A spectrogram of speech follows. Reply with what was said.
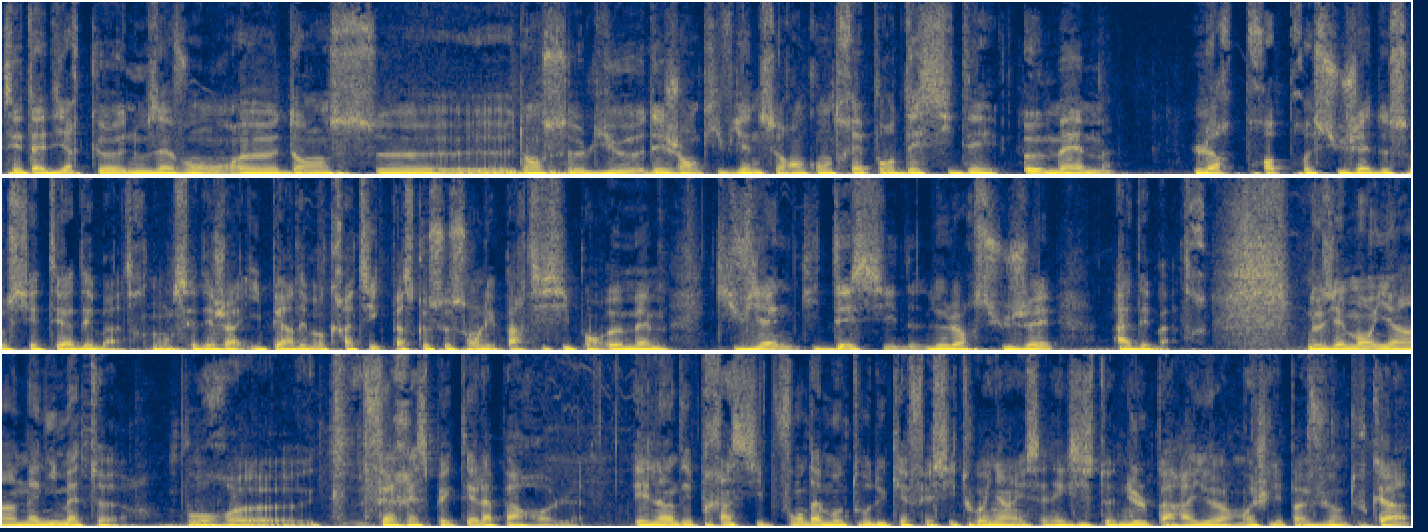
C'est-à-dire que nous avons euh, dans, ce, dans ce lieu des gens qui viennent se rencontrer pour décider eux-mêmes leur propre sujet de société à débattre. Donc c'est déjà hyper démocratique parce que ce sont les participants eux-mêmes qui viennent, qui décident de leur sujet à débattre. Deuxièmement, il y a un animateur pour euh, faire respecter la parole. Et l'un des principes fondamentaux du café citoyen, et ça n'existe nulle part ailleurs, moi je ne l'ai pas vu en tout cas,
